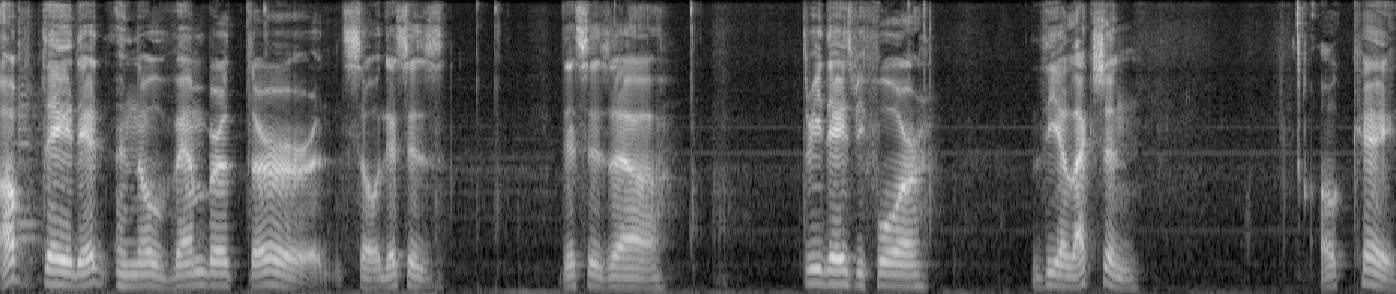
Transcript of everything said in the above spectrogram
Updated November 3rd. So this is this is uh 3 days before the election. Okay.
